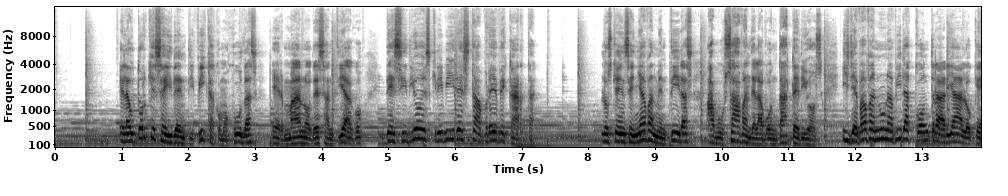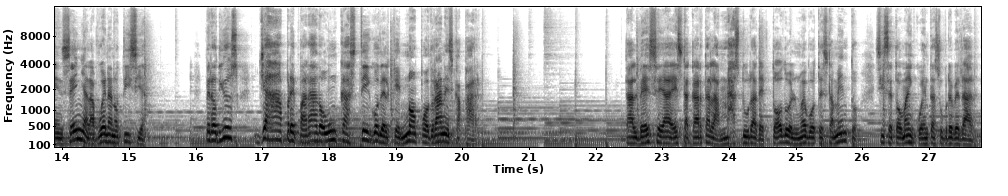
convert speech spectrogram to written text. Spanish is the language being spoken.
El autor que se identifica como Judas, hermano de Santiago, decidió escribir esta breve carta. Los que enseñaban mentiras abusaban de la bondad de Dios y llevaban una vida contraria a lo que enseña la buena noticia. Pero Dios ya ha preparado un castigo del que no podrán escapar. Tal vez sea esta carta la más dura de todo el Nuevo Testamento, si se toma en cuenta su brevedad.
